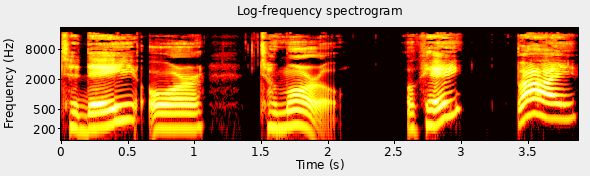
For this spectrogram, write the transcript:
today or tomorrow. Okay? Bye!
